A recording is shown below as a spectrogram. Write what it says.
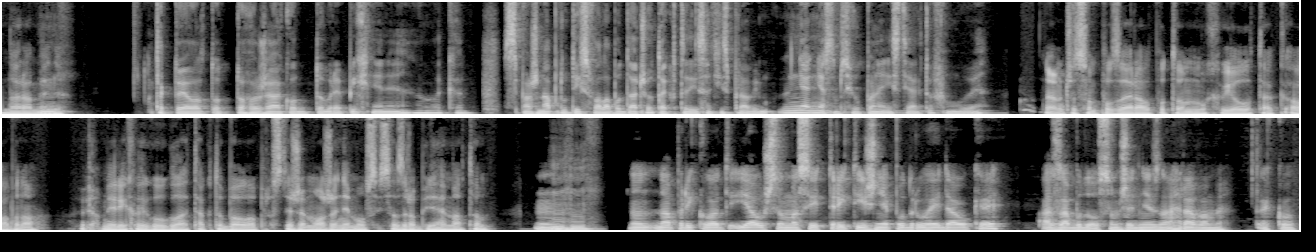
na ramene. Mm. Tak to je od toho, že ako dobre pichne, nie? Keď si máš napnutý sval alebo dačo, tak vtedy sa ti spraví. Nie, nie som si úplne istý, ako to funguje. Neviem, čo som pozeral potom chvíľu, tak, alebo no, veľmi rýchly Google, tak to bolo proste, že môže, nemusí sa zrobiť hematom. Mm. Mm-hmm. No napríklad ja už som asi 3 týždne po druhej dávke a zabudol som, že dnes nahrávame. Ako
